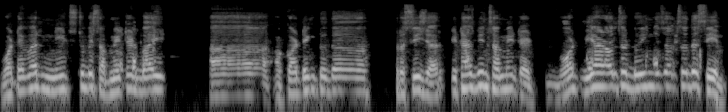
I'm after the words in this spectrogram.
Whatever needs to be submitted by uh, according to the procedure it has been submitted. What we are also doing is also the same.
